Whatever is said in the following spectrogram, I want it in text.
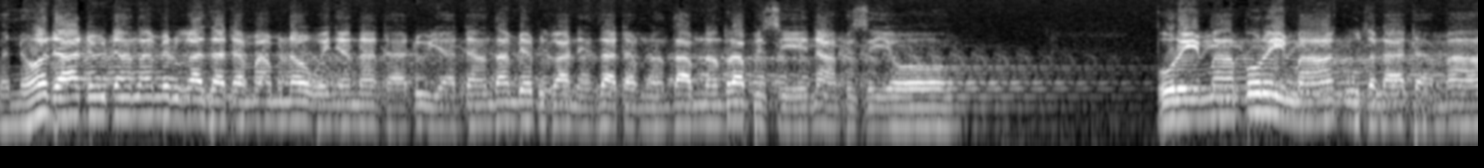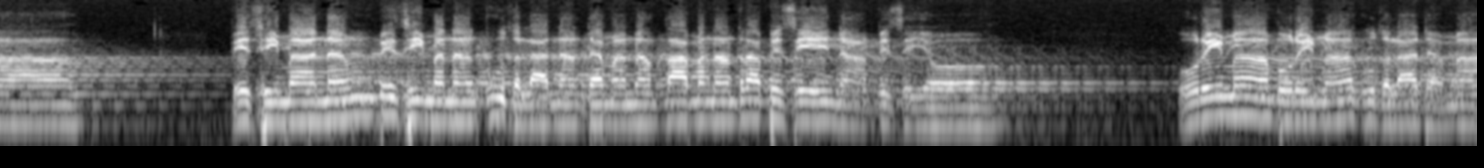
မနောဓာတုတံသံမြုကသဓမ္မမနောဝိညာဏဓာတုယတံသံမြုကနေသဓမ္မနံသာမဏံတရပစ္စေနပစ္စယောပုရိမာပုရိမာကုသလဓမ္မာပိစီမာနံပိစီမနံကုသလနံဓမ္မနံသာမဏံတရပစ္စေနပစ္စယောပုရိမာပုရိမာကုသလဓမ္မာ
